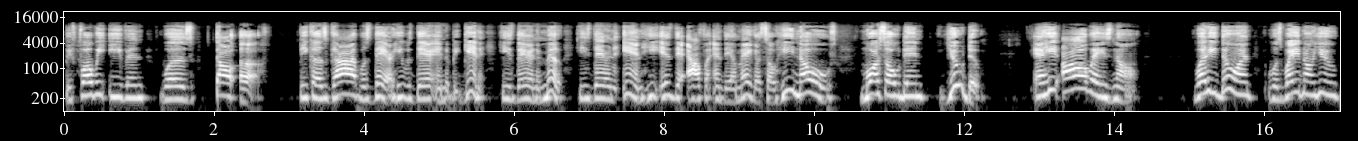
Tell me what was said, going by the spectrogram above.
before we even was thought of. Because God was there. He was there in the beginning. He's there in the middle. He's there in the end. He is the Alpha and the Omega. So he knows more so than you do. And he always known. What he doing was waiting on you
